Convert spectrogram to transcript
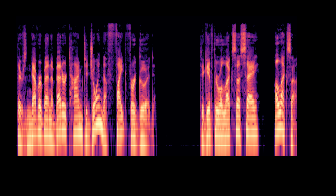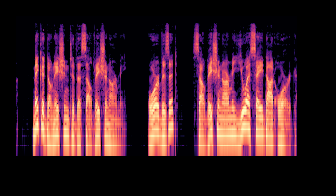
there's never been a better time to join the fight for good. To give through Alexa, say, Alexa, make a donation to the Salvation Army, or visit salvationarmyusa.org.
